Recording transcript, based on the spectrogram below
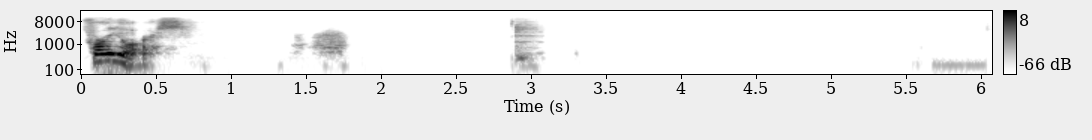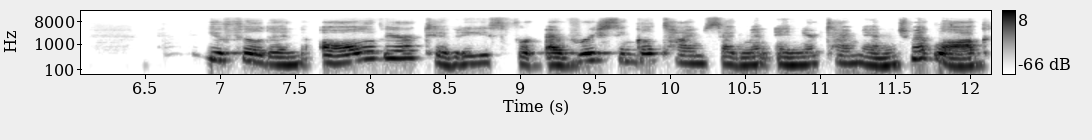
for yours. You filled in all of your activities for every single time segment in your time management log.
